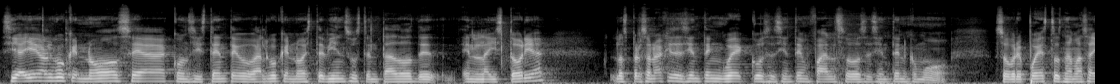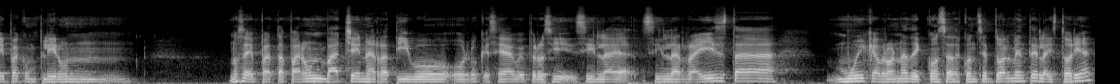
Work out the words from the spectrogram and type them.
Si hay algo que no sea consistente o algo que no esté bien sustentado de, en la historia, los personajes se sienten huecos, se sienten falsos, se sienten como sobrepuestos, nada más ahí para cumplir un. No sé, para tapar un bache narrativo o lo que sea, güey. Pero si, si, la, si la raíz está muy cabrona de cosas conceptualmente la historia.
